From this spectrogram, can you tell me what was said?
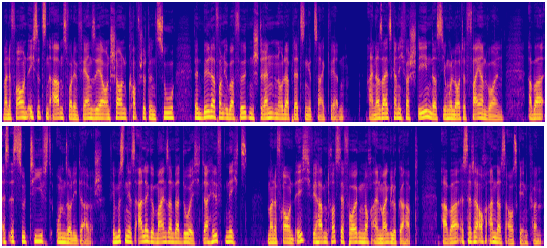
Meine Frau und ich sitzen abends vor dem Fernseher und schauen kopfschüttelnd zu, wenn Bilder von überfüllten Stränden oder Plätzen gezeigt werden. Einerseits kann ich verstehen, dass junge Leute feiern wollen, aber es ist zutiefst unsolidarisch. Wir müssen jetzt alle gemeinsam da durch, da hilft nichts. Meine Frau und ich, wir haben trotz der Folgen noch einmal Glück gehabt, aber es hätte auch anders ausgehen können.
